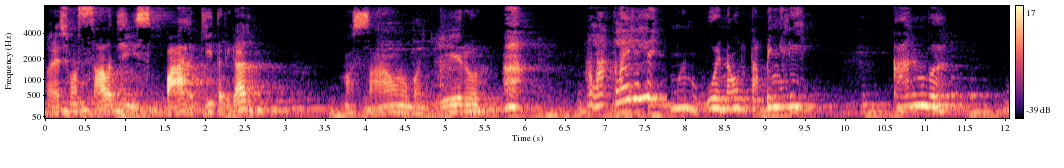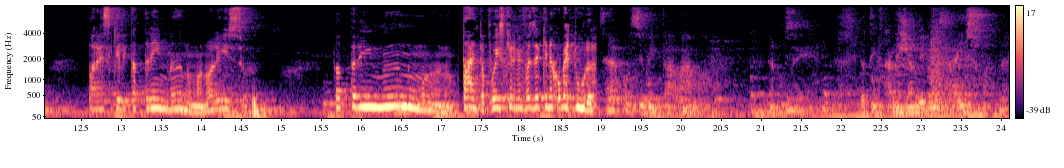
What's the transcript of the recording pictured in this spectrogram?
parece uma sala de spa aqui, tá ligado? Uma sauna, um banheiro. Ah, olha lá, olha lá ele ali. Mano, o Enaldo tá bem ali. Caramba. Parece que ele tá treinando, mano. Olha isso. Tá treinando, mano. Tá, então foi isso que ele veio fazer aqui na cobertura. Será que eu consigo entrar lá, mano? Eu não sei. Eu tenho que ficar vigiando ele, mas pra isso, mano,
